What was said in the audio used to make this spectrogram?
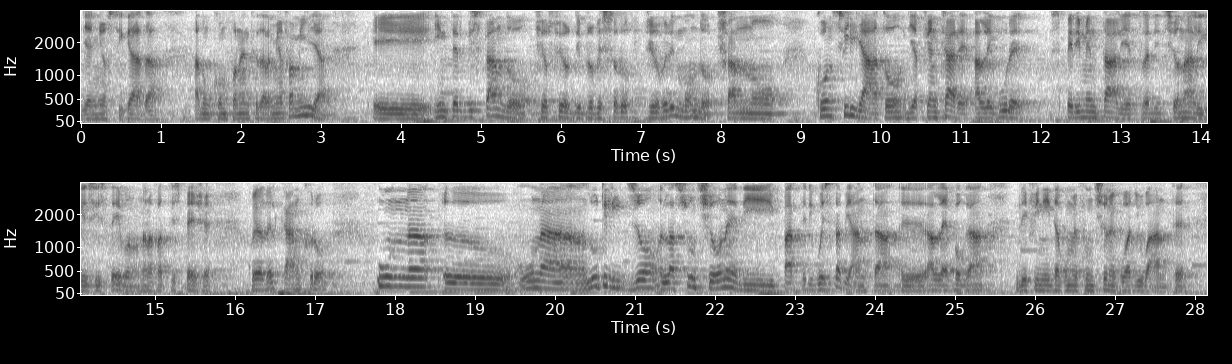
diagnosticata ad un componente della mia famiglia e intervistando fior fior di professori giro per il mondo ci hanno consigliato di affiancare alle cure sperimentali e tradizionali che esistevano, nella fattispecie quella del cancro, un, uh, una, l'utilizzo, l'assunzione di parte di questa pianta eh, all'epoca definita come funzione coadiuvante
